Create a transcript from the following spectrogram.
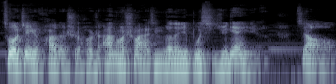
做这一块的时候，是阿诺施瓦辛格的一部喜剧电影，叫，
